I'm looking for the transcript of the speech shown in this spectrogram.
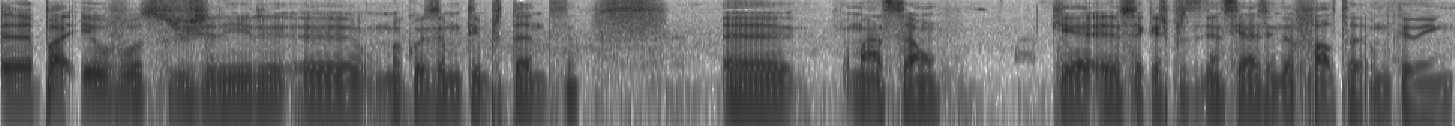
Yeah. Uh, pá, eu vou sugerir uh, uma coisa muito importante, uh, uma ação que é, eu sei que as presidenciais ainda falta um bocadinho,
